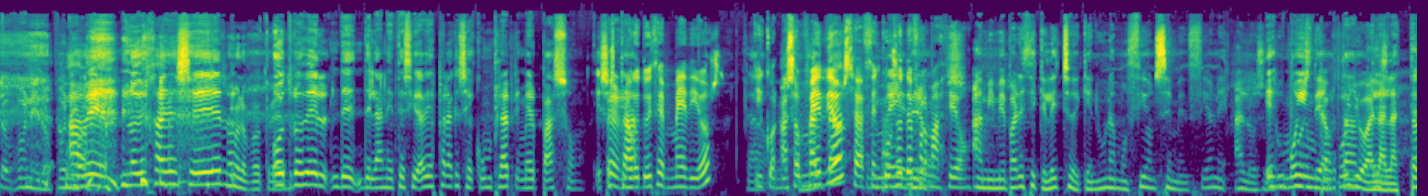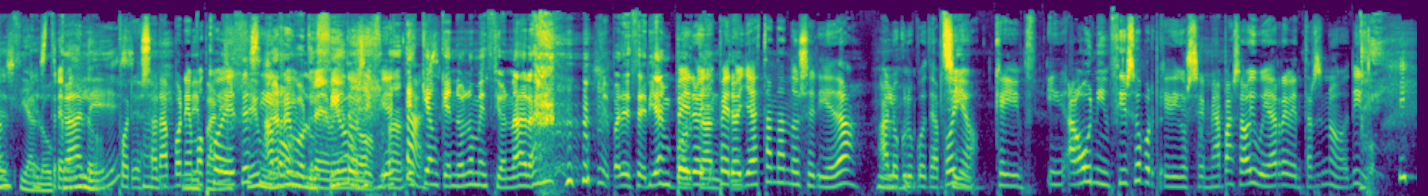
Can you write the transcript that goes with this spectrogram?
lo pone, lo pone. A ver, no deja de ser No otro de, de- de las necesidades para que se cumpla el primer paso. Eso Pero está lo que tú dices, medios. Claro, y con esos falta medios se hacen cursos de formación. A mí me parece que el hecho de que en una moción se mencione a los Es grupos de apoyo a la Es- lactancia es locales, tremendo. Por eso ahora me ponemos parece cohetes y una revolución. y Ah. Es que aunque no lo mencionara, me parecería importante. pero ya están dando seriedad a los Ujú. grupos de apoyo. Sí. Que hago un inciso porque digo, se me ha pasado y voy a reventar si no lo digo.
